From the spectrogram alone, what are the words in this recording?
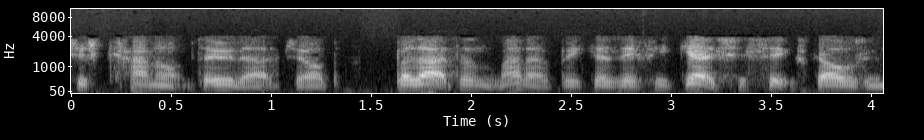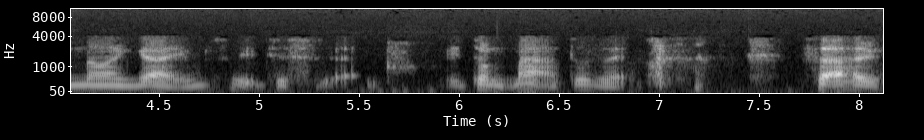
just cannot do that job. But that doesn't matter because if he gets you six goals in nine games, it just it doesn't matter, does it? so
